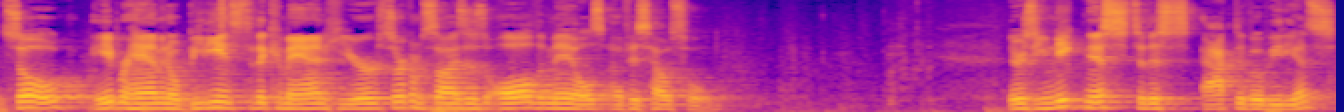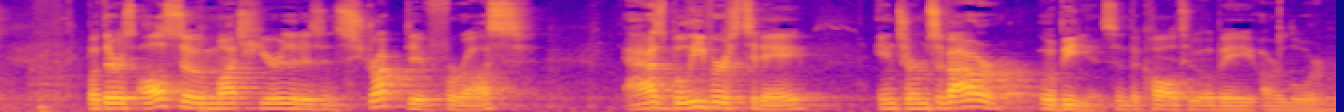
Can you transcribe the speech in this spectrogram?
And so, Abraham, in obedience to the command here, circumcises all the males of his household. There's uniqueness to this act of obedience, but there's also much here that is instructive for us as believers today in terms of our obedience and the call to obey our Lord.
